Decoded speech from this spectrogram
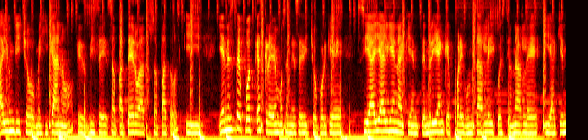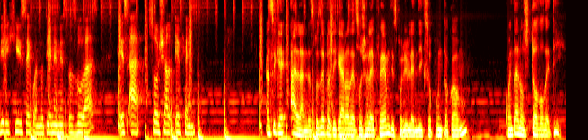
hay un dicho mexicano que dice zapatero a tus zapatos y, en este podcast creemos en ese dicho porque si hay alguien a quien tendrían que preguntarle y cuestionarle y a quien dirigirse cuando tienen estas dudas es a Social FM. Así que Alan, después de platicar de Social FM disponible en Dixo.com, cuéntanos todo de ti.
